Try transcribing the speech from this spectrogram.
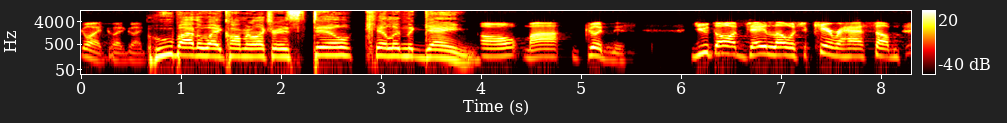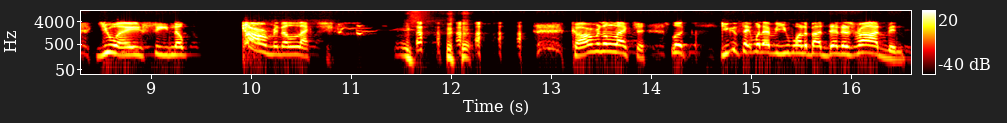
Go ahead, go ahead, go ahead. who by the way, Carmen Electra is still killing the game. Oh my goodness. You thought J Lo and Shakira had something. You ain't seen no Carmen Electra. Carmen Electra. Look, you can say whatever you want about Dennis Rodman,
